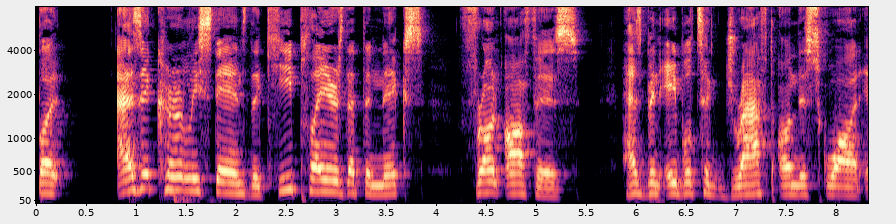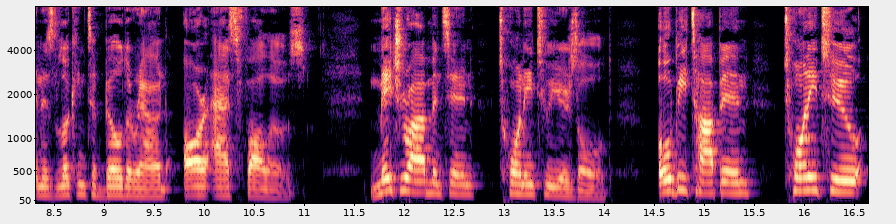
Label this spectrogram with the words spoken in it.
But as it currently stands, the key players that the Knicks front office has been able to draft on this squad and is looking to build around are as follows Mitch Robinson, 22 years old. Obi Toppin, 22,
